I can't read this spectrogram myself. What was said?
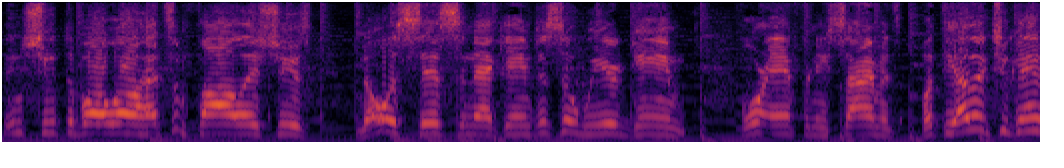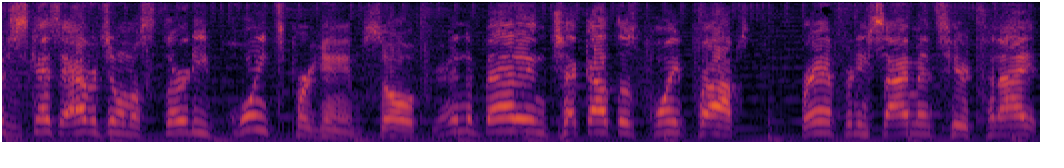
didn't shoot the ball well, had some foul issues, no assists in that game. Just a weird game for Anfernee Simons. But the other two games, this guy's averaging almost 30 points per game. So if you're into betting, check out those point props for Anfernee Simons here tonight.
